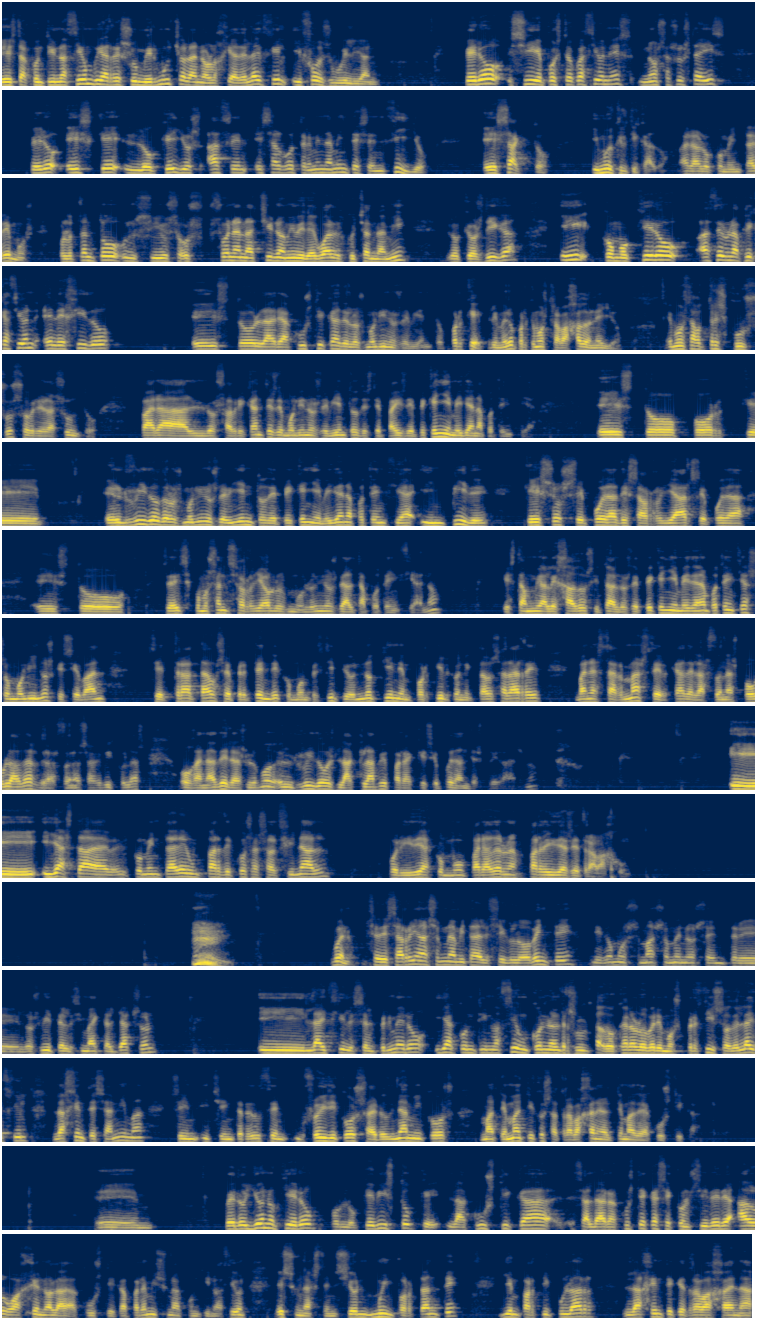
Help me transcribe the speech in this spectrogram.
Esta continuación voy a resumir mucho la analogía de Lighthill y Fox-William. Pero si he puesto ecuaciones, no os asustéis, pero es que lo que ellos hacen es algo tremendamente sencillo, exacto y muy criticado. Ahora lo comentaremos. Por lo tanto, si os, os suenan a chino, a mí me da igual, escuchadme a mí, lo que os diga. Y como quiero hacer una aplicación, he elegido esto, la acústica de los molinos de viento. ¿Por qué? Primero porque hemos trabajado en ello. Hemos dado tres cursos sobre el asunto para los fabricantes de molinos de viento de este país de pequeña y mediana potencia. Esto porque el ruido de los molinos de viento de pequeña y mediana potencia impide que eso se pueda desarrollar, se pueda esto, como se han desarrollado los molinos de alta potencia, ¿no? que están muy alejados y tal. Los de pequeña y mediana potencia son molinos que se van se trata o se pretende, como en principio no tienen por qué ir conectados a la red, van a estar más cerca de las zonas pobladas, de las zonas agrícolas o ganaderas. El ruido es la clave para que se puedan desplegar. Y, ya está, comentaré un par de cosas al final, por ideas como para dar un par de ideas de trabajo. Bueno, se desarrolla en la segunda mitad del siglo XX, digamos más o menos entre los Beatles y Michael Jackson, y Lighthill es el primero, y a continuación, con el resultado, que ahora lo veremos preciso de Lighthill, la gente se anima y se introducen fluídicos, aerodinámicos, matemáticos a trabajar en el tema de acústica. Eh, pero yo no quiero, por lo que he visto, que la acústica, o sea, la acústica se considere algo ajeno a la acústica. Para mí es una continuación, es una extensión muy importante y en particular la gente que trabaja en,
